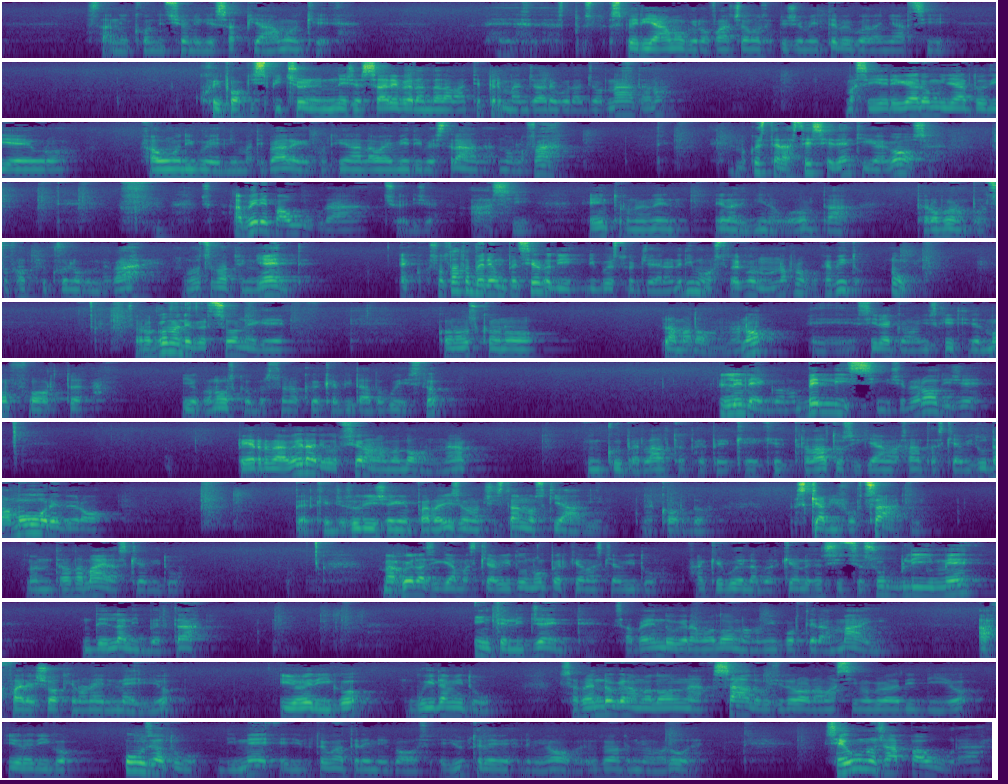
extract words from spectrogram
stanno in condizioni che sappiamo e che speriamo che lo facciano semplicemente per guadagnarsi quei pochi spiccioli necessari per andare avanti e per mangiare quella giornata, no? Ma se gli regala un miliardo di euro a uno di quelli, ma ti pare che continua a lavare i piedi per strada? Non lo fa. Ma questa è la stessa identica cosa. Cioè, avere paura, cioè dice, ah sì, entro nella divina volontà, però poi non posso fare più quello che mi pare, non posso fare più niente. Ecco, soltanto avere un pensiero di, di questo genere dimostra che non ha proprio capito nulla. Sono come le persone che conoscono la Madonna, no? E si leggono gli scritti del Montfort, io conosco persone a cui è capitato questo, le leggono, bellissimi, però dice, per la vera devozione alla Madonna, in cui per l'altro, perché, che tra l'altro si chiama santa schiavitù d'amore però, perché Gesù dice che in paradiso non ci stanno schiavi, d'accordo? Schiavi forzati, non è entrata mai la schiavitù. Ma quella si chiama schiavitù non perché è una schiavitù, anche quella perché è un esercizio sublime della libertà, intelligente, sapendo che la Madonna non mi porterà mai a fare ciò che non è il meglio, io le dico guidami tu, sapendo che la Madonna sa dove si trova la massima gloria di Dio, io le dico usa tu di me e di tutte quante le mie cose e di tutte le, le mie opere, di tutto quanto il mio valore. Se uno ha paura,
